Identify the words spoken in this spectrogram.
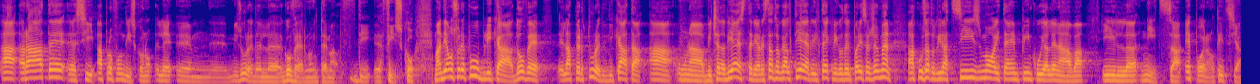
a rate, eh, si approfondiscono le ehm, eh, misure del governo in tema di eh, fisco. Ma andiamo su Repubblica dove l'apertura è dedicata a una vicenda di esteri, arrestato Galtieri, il tecnico del Paris Saint-Germain, accusato di razzismo ai tempi in cui allenava il Nizza. E poi la notizia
